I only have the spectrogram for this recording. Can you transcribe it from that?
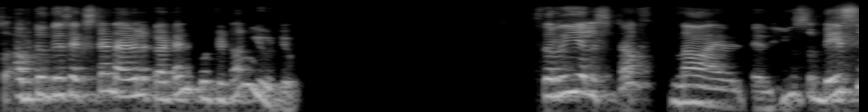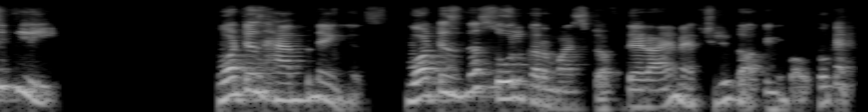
So up to this extent, I will cut and put it on YouTube. So real stuff, now I will tell you. So basically, what is happening is what is the soul karma stuff that I am actually talking about. Okay.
